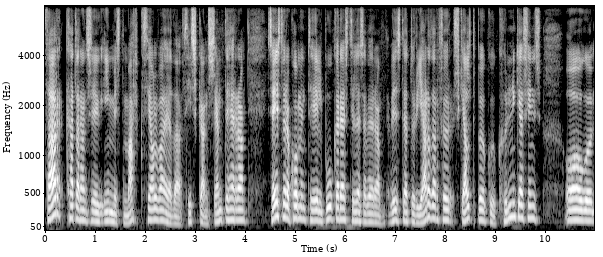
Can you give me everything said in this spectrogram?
Þar kallar hann sig ímist markþjálfa eða þískan semdiherra segist vera komin til Búkarest til þess að vera viðstættur jarðarför skjaldböku kunningasins og uh,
